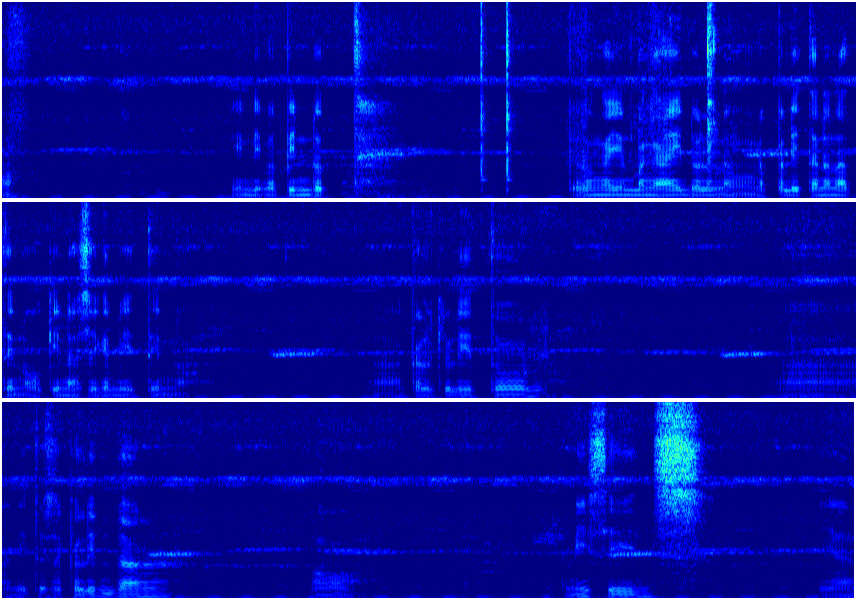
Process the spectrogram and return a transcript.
no hindi mapindot. Pero ngayon mga idol nang napalitan na natin okay na siya gamitin no? Ah, calculator. Ah, dito sa calendar. Oh. Message. Yan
